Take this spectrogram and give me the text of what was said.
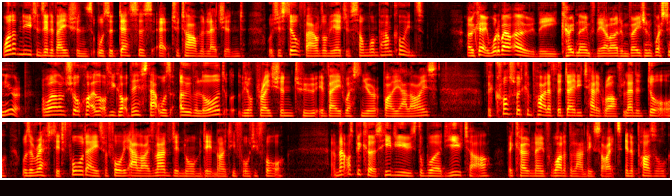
One of Newton's innovations was a Decus et Tutamen legend, which is still found on the edge of some £1 coins. Okay, what about O, the code name for the Allied invasion of Western Europe? Well, I'm sure quite a lot of you got this. That was Overlord, the operation to invade Western Europe by the Allies. The crossword compiler for the Daily Telegraph, Leonard Dawe, was arrested four days before the Allies landed in Normandy in 1944 and that was because he'd used the word Utah, the code name for one of the landing sites, in a puzzle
